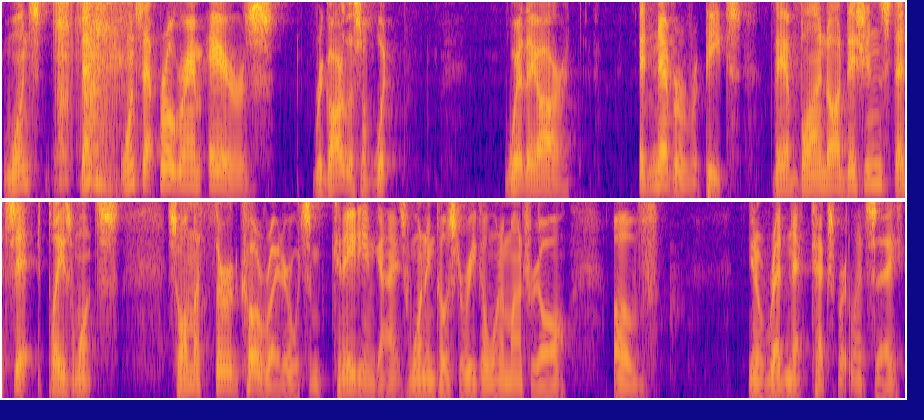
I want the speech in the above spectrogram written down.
once that once that program airs, regardless of what where they are, it never repeats. They have blind auditions, that's it. It plays once. So I'm a third co-writer with some Canadian guys, one in Costa Rica, one in Montreal, of you know, redneck texpert, let's say.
